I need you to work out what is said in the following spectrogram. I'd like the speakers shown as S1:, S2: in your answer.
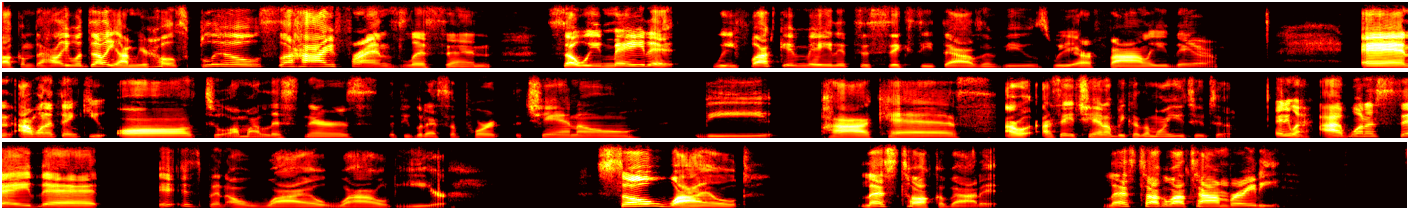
S1: Welcome to Hollywood Deli. I'm your host, Bleu. So, hi, friends. Listen, so we made it. We fucking made it to 60,000 views. We are finally there. And I want to thank you all to all my listeners, the people that support the channel, the podcast. I, I say channel because I'm on YouTube too. Anyway, I want to say that it has been a wild, wild year. So wild. Let's talk about it. Let's talk about Tom Brady.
